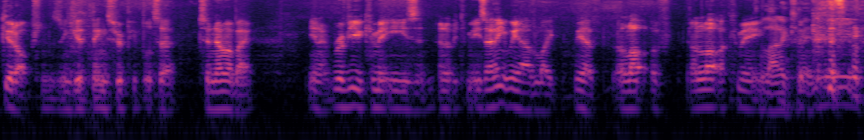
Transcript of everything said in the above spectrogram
good options and good things for people to, to know about. You know, review committees and, and other committees. I think we have like we have a lot of a lot of committees. A lot of committees. Committee,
